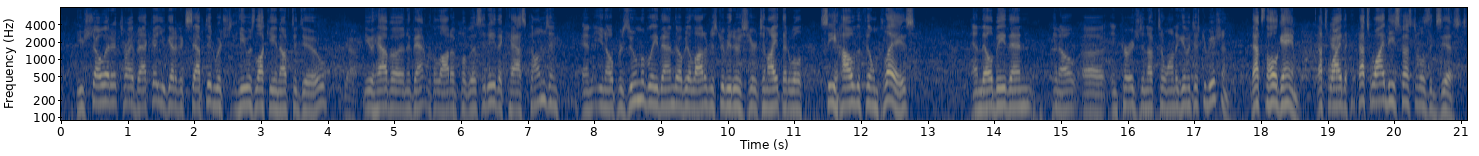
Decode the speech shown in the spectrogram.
you show it at Tribeca, you get it accepted, which he was lucky enough to do. Yeah. You have a- an event with a lot of publicity, the cast comes, and, and you know, presumably then there'll be a lot of distributors here tonight that will see how the film plays, and they'll be then, you know, uh, encouraged enough to want to give it distribution. That's the whole game. That's why, the, that's why these festivals exist.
